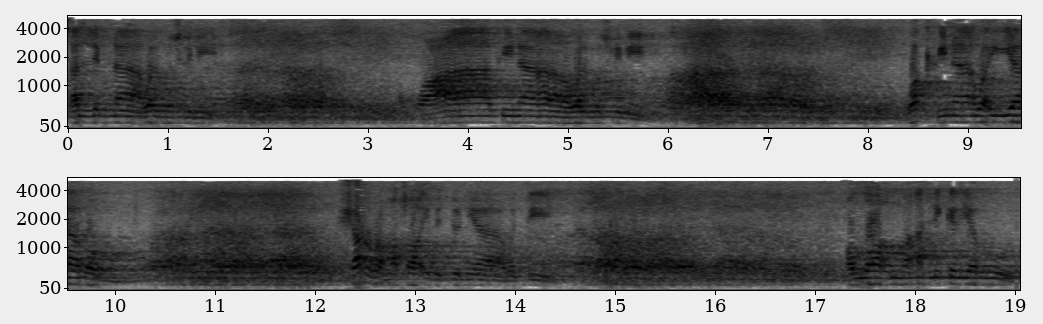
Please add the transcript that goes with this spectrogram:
sallimna wal muslimin. وعافنا والمسلمين واكفنا وإياهم شر مصائب الدنيا والدين. اللهم أهلك اليهود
